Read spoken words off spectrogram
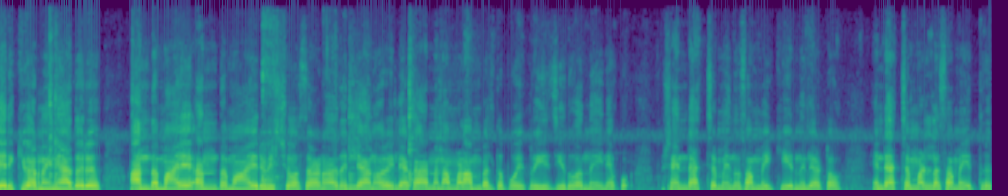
ശരിക്കും പറഞ്ഞു കഴിഞ്ഞാൽ അതൊരു അന്ധമായ അന്ധമായ ഒരു വിശ്വാസമാണ്. അതില്ല എന്ന് പറയില്ല. കാരണം നമ്മൾ അമ്പലത്തിൽ പോയി ക്രീസ് ചെയ്ത് വന്നു കഴിഞ്ഞാൽ പക്ഷെ എന്റെ അച്ഛമ്മയൊന്നും സമ്മതിക്കായിരുന്നില്ല കേട്ടോ. എന്റെ അച്ഛമ്മ ഉള്ള സമയത്ത്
